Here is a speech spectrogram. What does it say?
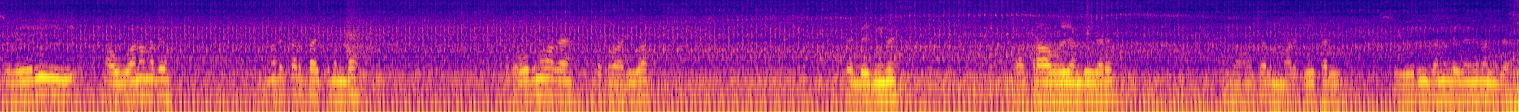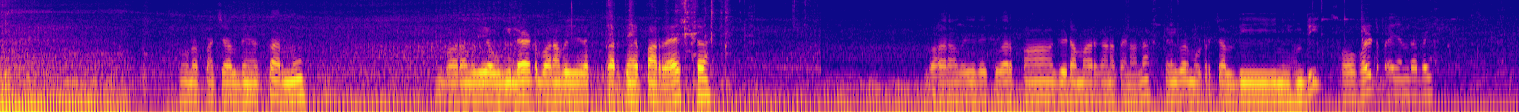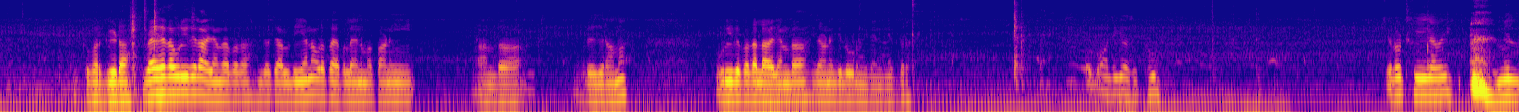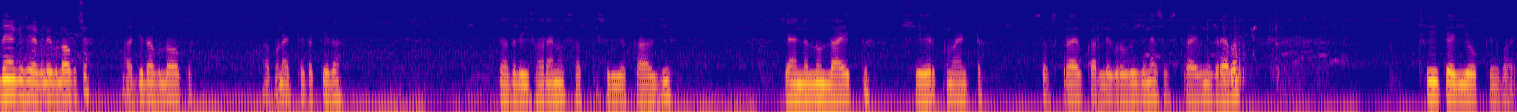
ਸਵੇਰੀ ਆਊਗਾ ਨਾ ਉਹਨਾਂ ਦੇ ਉਹਨਾਂ ਦੇ ਘਰ ਦਾ ਇੱਕ ਬੰਦਾ। ਉਹ ਬਣਵਾ ਕੇ ਰਖਵਾ ਜੂਗਾ। ਤੇ ਲੈ ਜੂਗੇ। ਖਰਾਬ ਹੋ ਜਾਂਦੀ ਘਰ। ਨਾ ਚੱਲ ਮਰ ਗਈ ਖਰੀ ਸਵੇਰੀ ਬੰਨ ਲੈ ਜਾਂਗੇ ਮੈਨੂੰ ਕਿਹਾ ਹੁਣ ਆਪਾਂ ਚੱਲਦੇ ਹਾਂ ਘਰ ਨੂੰ। 12 ਵਜੇ ਆਊਗੀ ਲਾਈਟ 12 ਵਜੇ ਤੱਕ ਕਰਦੇ ਹਾਂ ਆਪਾਂ ਰੈਸਟ 12 ਵਜੇ ਦਾ ਇੱਕ ਵਾਰ ਆਪਾਂ ਗੇੜਾ ਮਾਰ ਗਾਣਾ ਪੈਣਾ ਨਾ। ਕਈ ਵਾਰ ਮੋਟਰ ਚੱਲਦੀ ਨਹੀਂ ਹੁੰਦੀ। 100 ਫਲਟ ਪੈ ਜਾਂਦਾ ਬਾਈ। ਇੱਕ ਵਾਰ ਗੇੜਾ। ਵੈਸੇ ਤਾਂ ਉਰੀ ਤੇ ਲੱਗ ਜਾਂਦਾ ਪਤਾ, ਜਦੋਂ ਚੱਲਦੀ ਆ ਨਾ ਉਰੇ ਪਾਈਪਲਾਈਨ ਮਾ ਪਾਣੀ ਆਂਦਾ ਰੇਜਰਾਂ ਮਾ। ਉਰੀ ਤੇ ਪਤਾ ਲੱਗ ਜਾਂਦਾ, ਜਾਣੇ ਦੀ ਲੋੜ ਨਹੀਂ ਪੈਂਦੀ ਉੱਧਰ। ਉਹ ਪਹੁੰਚ ਗਿਆ ਸੁੱਖੂ। ਚਲੋ ਠੀਕ ਹੈ ਬਈ। ਮਿਲਦੇ ਆ ਕਿਸੇ ਅਗਲੇ ਬਲੌਗ 'ਚ। ਅੱਜ ਦਾ ਬਲੌਗ ਆਪਣਾ ਇੱਥੇ ਤੱਕੇ ਦਾ ਤਦ ਲਈ ਸਾਰਿਆਂ ਨੂੰ ਸਤਿ ਸ਼੍ਰੀ ਅਕਾਲ ਜੀ। ਚੈਨਲ ਨੂੰ ਲਾਈਕ ਸ਼ੇਅਰ ਕਮੈਂਟ ਸਬਸਕ੍ਰਾਈਬ ਕਰ ਲਿਆ ਕਰੋ ਵੀ ਜਿਹਨੇ ਸਬਸਕ੍ਰਾਈਬ ਨਹੀਂ ਕਰਿਆ ਵਾ, ਠੀਕ ਹੈ ਜੀ ਓਕੇ ਬਾਏ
